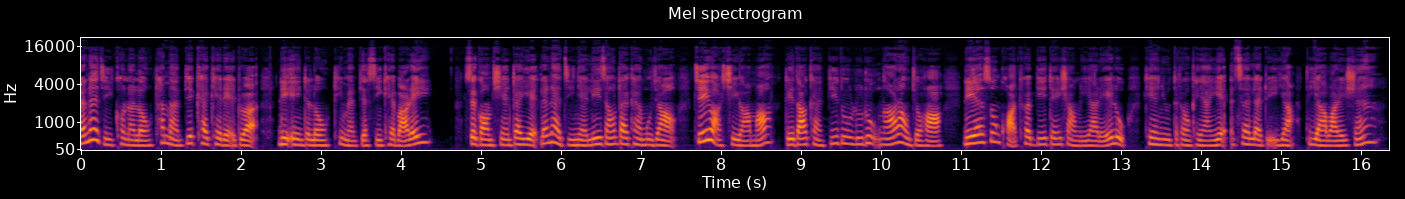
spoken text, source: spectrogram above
လက်နက်ကြီးခုနှလုံးထပ်မံပစ်ခတ်ခဲ့တဲ့အတွက်နေအိမ်တစ်လုံးထိမှန်ပျက်စီးခဲ့ပါတယ်။ စစ်ကောင်ရှင်တပ်ရဲ့လက်နက်ကြီးနဲ့လေကြောင်းတိုက်ခိုက်မှုကြောင့်ကျေးရွာရှေရွာမှာဒေသခံပြည်သူလူထု9000ကျော်ဟာနေရစွန့်ခွာထွက်ပြေးတိမ်းရှောင်နေရတယ်လို့ KNU တထုံခရိုင်ရဲ့အချက်လက်တွေအရသိရပါတယ်ရှင်။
